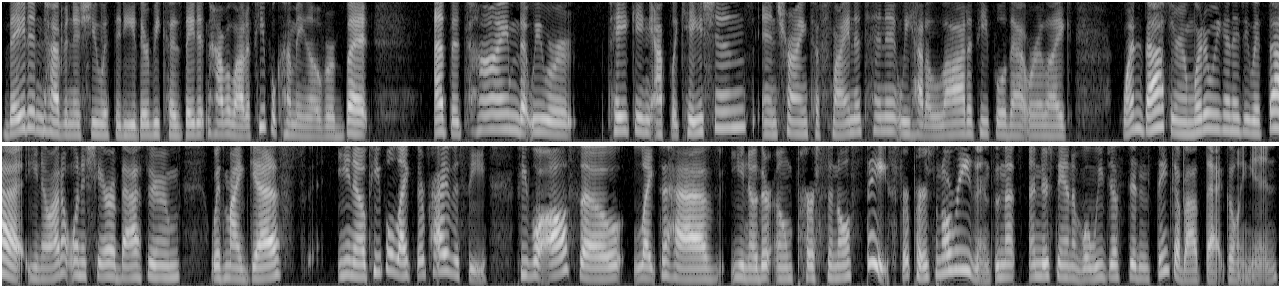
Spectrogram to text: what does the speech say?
they didn't have an issue with it either because they didn't have a lot of people coming over. But at the time that we were taking applications and trying to find a tenant, we had a lot of people that were like, one bathroom, what are we going to do with that? You know, I don't want to share a bathroom with my guests you know, people like their privacy. People also like to have, you know, their own personal space for personal reasons. And that's understandable. We just didn't think about that going in.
